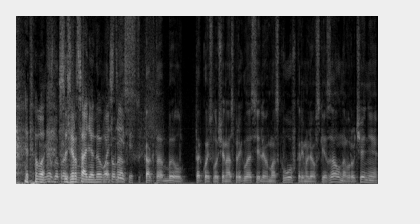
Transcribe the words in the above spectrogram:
этого Между прочим, созерцания Вот у новостей. нас как-то был такой случай. Нас пригласили в Москву, в Кремлевский зал на вручение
